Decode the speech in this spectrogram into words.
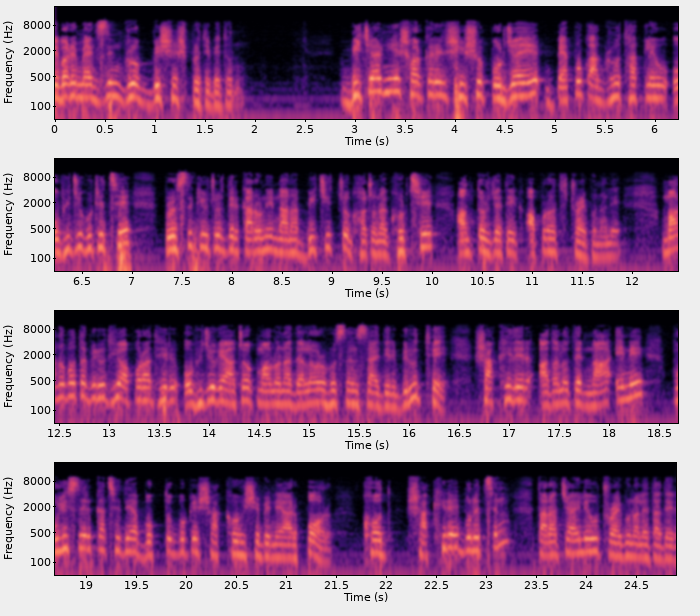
এবারে ম্যাগজিন গ্রুপ বিশেষ প্রতিবেদন। বিচার নিয়ে সরকারের শীর্ষ পর্যায়ে ব্যাপক আগ্রহ থাকলেও অভিযোগ উঠেছে, প্রসিকিউটরদের কারণে নানা বিচিত্র ঘটনা ঘটছে আন্তর্জাতিক অপরাধ ট্রাইব্যুনালে। মানবতা বিরোধী অপরাধের অভিযোগে আটক মাওলানা দেলোয়ার হোসেন সাইদির বিরুদ্ধে সাক্ষীদের আদালতে না এনে পুলিশের কাছে দেয়া বক্তব্যকে সাক্ষ্য হিসেবে নেয়ার পর খোদ সাক্ষীরাই বলেছেন, তারা চাইলেও ট্রাইব্যুনালে তাদের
